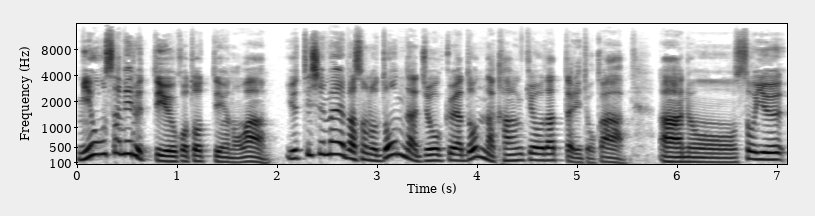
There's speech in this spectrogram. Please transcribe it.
身を収めるっていうことっていうのは、言ってしまえばそのどんな状況やどんな環境だったりとか、あの、そういう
